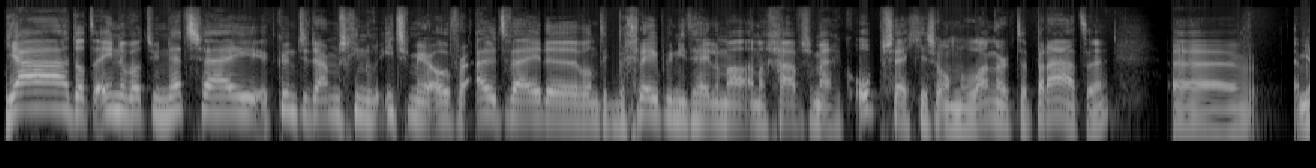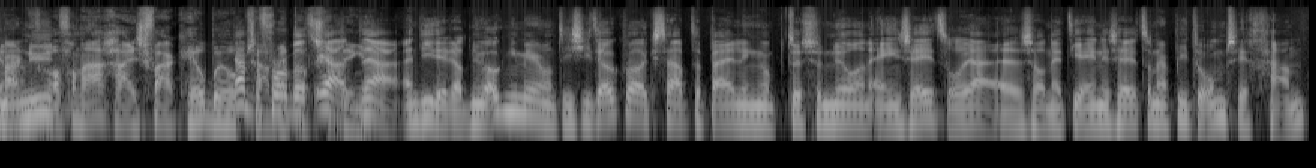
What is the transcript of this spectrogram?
Ja, dat ene wat u net zei, kunt u daar misschien nog iets meer over uitweiden? Want ik begreep u niet helemaal. En dan gaven ze hem eigenlijk opzetjes om langer te praten. Eh, Ja, maar nu, Van Haga is vaak heel ja, behulpzaam met dat soort ja, dingen. ja, en die deed dat nu ook niet meer. Want die ziet ook wel, ik sta op de peiling op tussen 0 en 1 zetel. Ja, er zal net die ene zetel naar Pieter Omzicht gaan.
